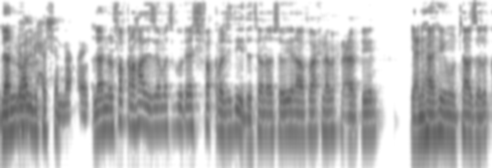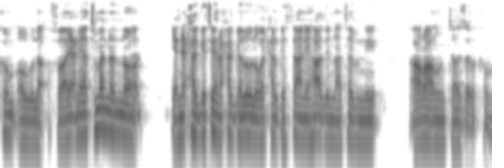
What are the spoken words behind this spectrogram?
لأنه هذا بيحسننا أي. لأنه الفقرة هذه زي ما تقول إيش فقرة جديدة تونا مسوينها فإحنا ما إحنا عارفين يعني هل هي ممتازة لكم أو لا فيعني أتمنى إنه م. يعني الحلقتين الحلقة الأولى والحلقة الثانية هذه إنها تبني آراء ممتازة لكم.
